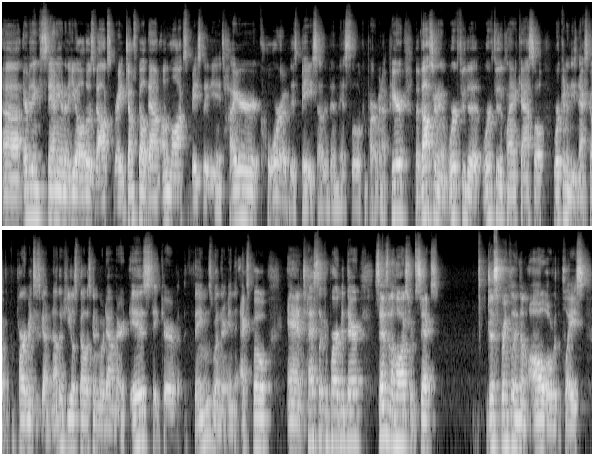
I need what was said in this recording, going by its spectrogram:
Uh, everything standing under the heal, all those Valks, right? Jump spell down, unlocks basically the entire core of this base, other than this little compartment up here. But Valks are going to work through the work through the clan castle, working in these next couple compartments. He's got another heal spell that's going to go down there. It is take care of things when they're in the expo and Tesla compartment there. Sends in the hogs from six, just sprinkling them all over the place.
